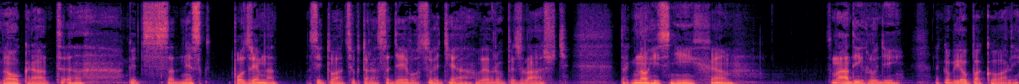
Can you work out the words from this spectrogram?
mnohokrát, eh, keď sa dnes pozriem na situáciu, ktorá sa deje vo svete a v Európe zvlášť, tak mnohí z nich, eh, z mladých ľudí, akoby opakovali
